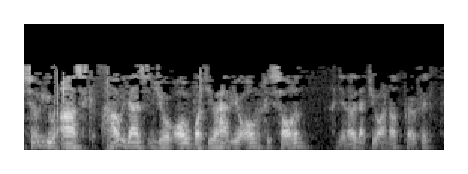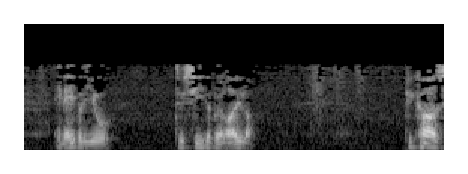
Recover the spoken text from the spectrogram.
So you ask, how does your own, what you have your own chisoren, and you know that you are not perfect, enable you to see the Beroilo? Because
